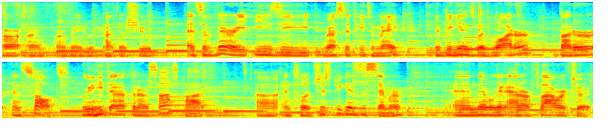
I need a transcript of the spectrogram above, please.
are, are, are made with pâte à choux. It's a very easy recipe to make. It begins with water, butter, and salt. We're gonna heat that up in our sauce pot uh, until it just begins to simmer, and then we're gonna add our flour to it.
